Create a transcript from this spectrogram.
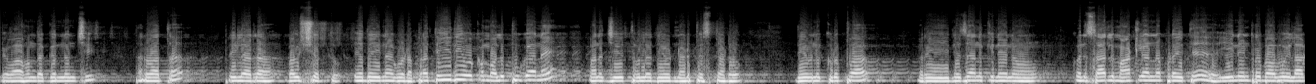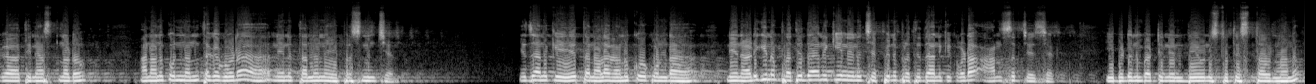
వివాహం దగ్గర నుంచి తర్వాత ప్రియులరా భవిష్యత్తు ఏదైనా కూడా ప్రతిదీ ఒక మలుపుగానే మన జీవితంలో దేవుడు నడిపిస్తాడు. దేవుని కృప మరి నిజానికి నేను కొన్నిసార్లు మాట్లాడినప్పుడు అయితే ఈయనంటారు బాబు ఇలాగా తినేస్తున్నాడు? అని అనుకున్నంతగా కూడా నేను తనని ప్రశ్నించాను. నిజానికి తను అలాగ అనుకోకుండా నేను అడిగిన ప్రతిదానికి నేను చెప్పిన ప్రతిదానికి కూడా ఆన్సర్ చేశాడు. ఈ బిడ్డను బట్టి నేను దేవుని స్థుతిస్తూ ఉన్నాను.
